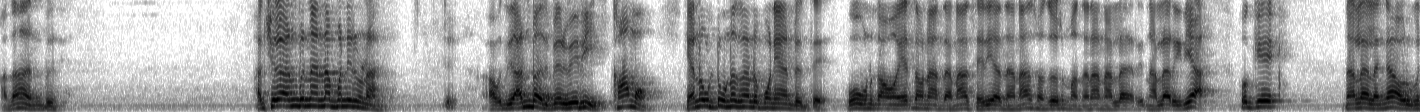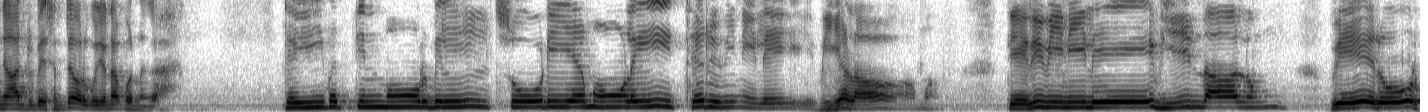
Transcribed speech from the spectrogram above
அதான் அன்பு. ஆக்சுவலாக அன்புன்னா என்ன பண்ணிடுவேண்ணா அது அன்பு அது பேர் வெறி காமம். என்னை விட்டு உனக்கு ரெண்டு போனியான்றது. ஓ உனக்கு அவன் ஏற்றவனா இருந்தானா? சரியாக இருந்தானா? சந்தோஷமாக இருந்தானா? நல்லா இரு நல்லா இருக்கிறியா ஓகே. நல்லா இல்லைங்க. அவர் கொஞ்சம் ஆர்ட் பேசிட்டு அவர் கொஞ்சம் என்ன பண்ணுங்க? தெய்வத்தின் மோர்பில் சூடிய மோளை தெருவினிலே வியலாமா? தெருவினிலே வீழ்ந்தாலும் வேறோர்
